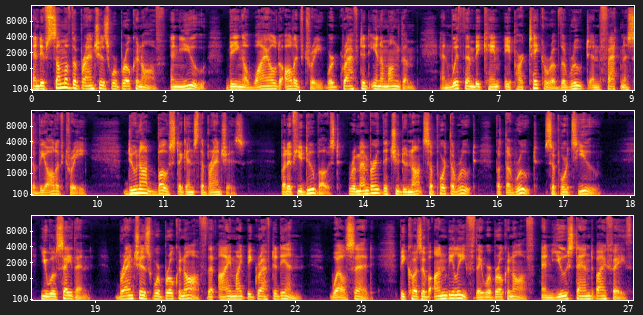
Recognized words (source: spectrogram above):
And if some of the branches were broken off, and you, being a wild olive tree, were grafted in among them, and with them became a partaker of the root and fatness of the olive tree, do not boast against the branches. But if you do boast, remember that you do not support the root, but the root supports you. You will say then, Branches were broken off that I might be grafted in. Well said. Because of unbelief they were broken off, and you stand by faith.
